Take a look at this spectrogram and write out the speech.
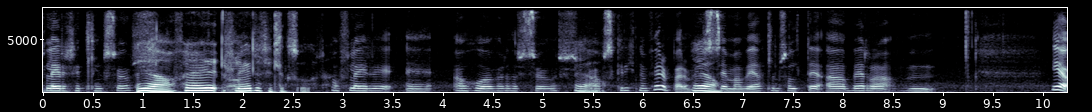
fleiri hryllingssögur Já, fleiri, fleiri hryllingsögur. og fleiri eh, áhugaverðar sögur Já. af skrýtnum fyrirbærum Já. sem að við ætlum svolítið að vera mm, já,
